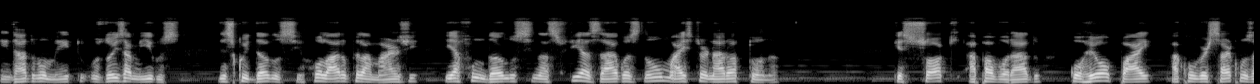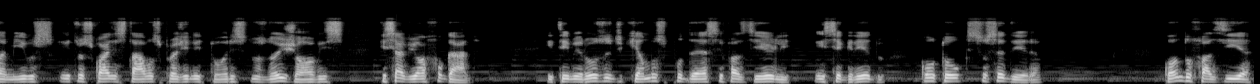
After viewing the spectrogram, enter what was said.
Em dado momento, os dois amigos, descuidando-se, rolaram pela margem e, afundando-se nas frias águas, não mais tornaram à tona. Quesoc, apavorado, correu ao pai a conversar com os amigos, entre os quais estavam os progenitores dos dois jovens que se haviam afogado, e temeroso de que ambos pudessem fazer-lhe, em segredo, contou o que sucedera. Quando fazia,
